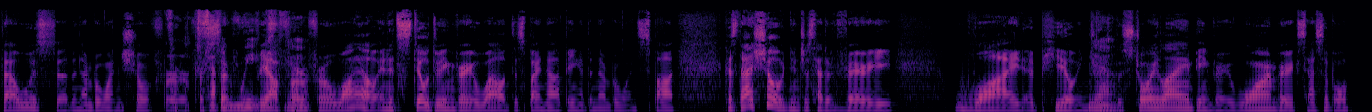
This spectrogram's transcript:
That was uh, the number one show for, For for seven se- weeks, Yeah, for yeah. for a while, and it's still doing very well despite not being at the number one spot. Because that show you know, just had a very wide appeal in terms Yeah. of the storyline, being very warm, very accessible.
